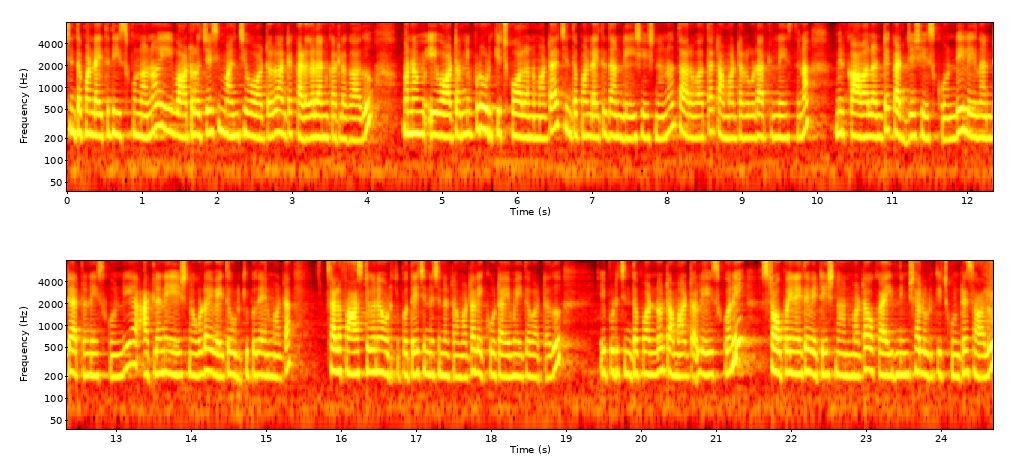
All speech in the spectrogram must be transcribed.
చింతపండు అయితే తీసుకున్నాను. ఈ వాటర్ వచ్చేసి మంచి వాటర్ అంటే కడగడానికి అట్లా కాదు. మనం ఈ వాటర్ని ఇప్పుడు ఉడికించుకోవాలన్నమాట. చింతపండు అయితే దాంట్లో వేసేసినాను. తర్వాత టమాటాలు కూడా అట్లనే వేస్తున్నా. మీరు కావాలంటే కట్ చేసి వేసుకోండి లేదంటే అట్లనే వేసుకోండి. అట్లనే వేసినా కూడా ఇవైతే ఉడికిపోతాయి అనమాట చాలా ఫాస్ట్గానే ఉడికిపోతాయి. చిన్న చిన్న టమాటాలు ఎక్కువ టైం అయితే పట్టదు. ఇప్పుడు చింతపండు టమాటాలు వేసుకొని స్టవ్ పైన అయితే పెట్టేసిన అనమాట ఒక ఐదు నిమిషాలు ఉడికించుకుంటే చాలు.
